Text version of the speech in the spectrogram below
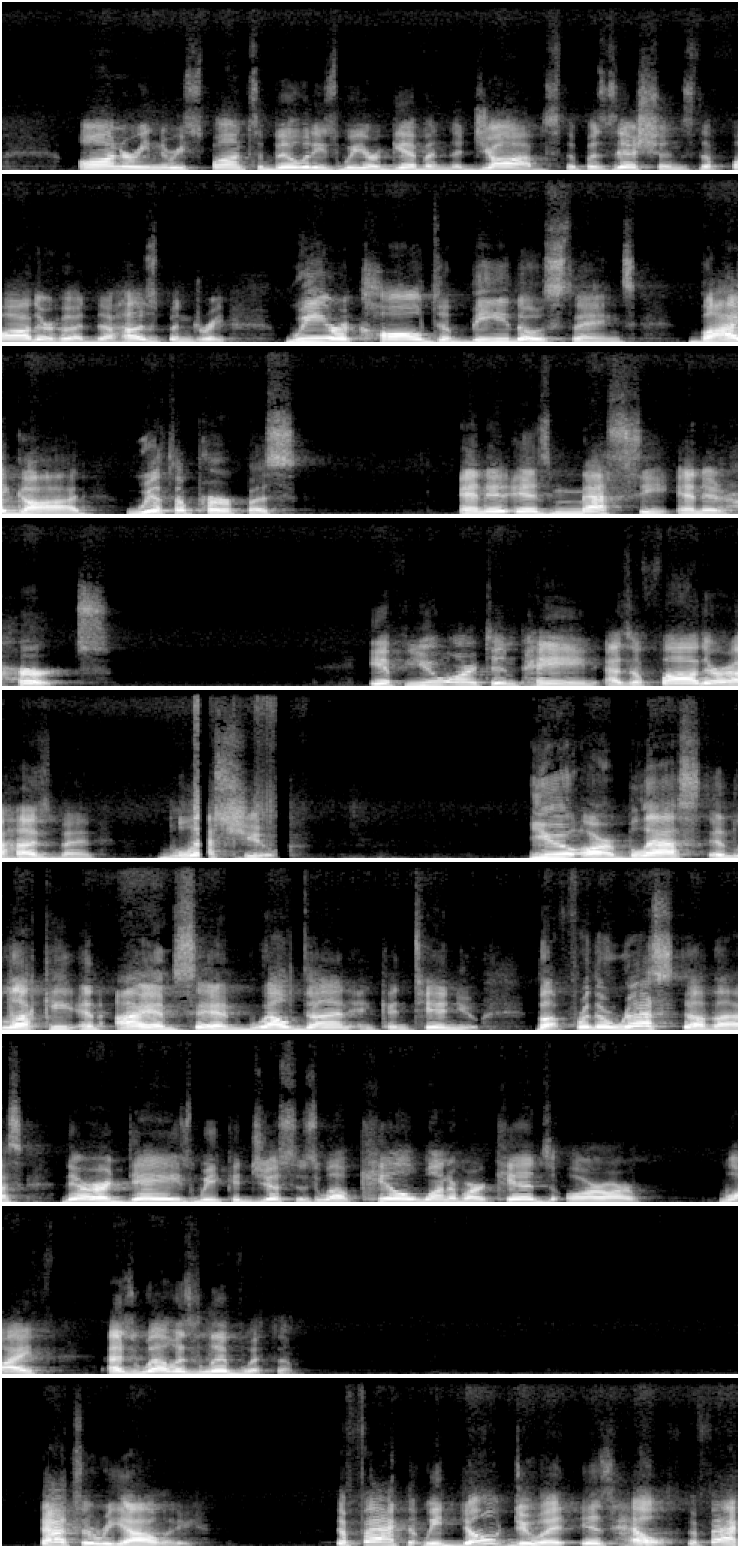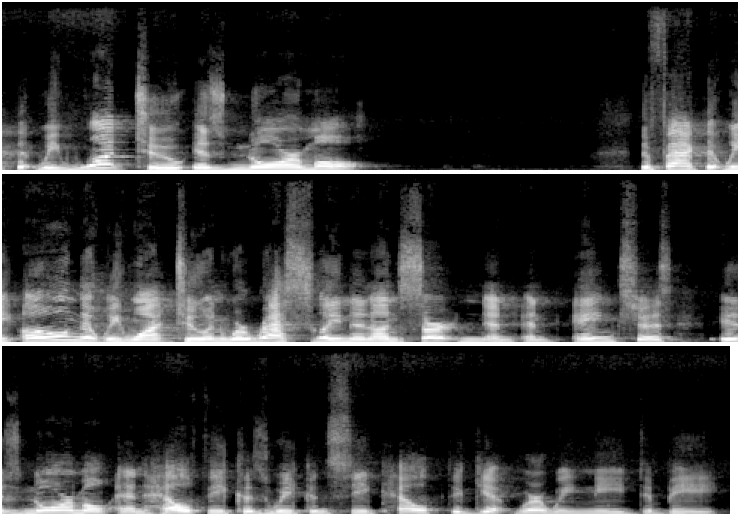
Honoring the responsibilities we are given, the jobs, the positions, the fatherhood, the husbandry. We are called to be those things by God with a purpose, and it is messy and it hurts. If you aren't in pain as a father or a husband, bless you. You are blessed and lucky, and I am saying, well done and continue. But for the rest of us, there are days we could just as well kill one of our kids or our wife as well as live with them. That's a reality. The fact that we don't do it is health. The fact that we want to is normal. The fact that we own that we want to and we're wrestling and uncertain and, and anxious is normal and healthy because we can seek help to get where we need to be.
